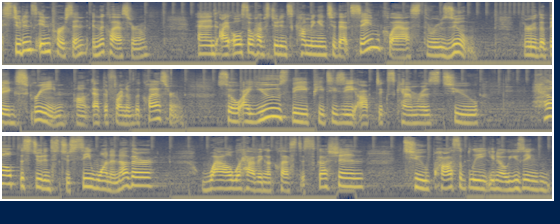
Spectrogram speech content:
students in person in the classroom, and I also have students coming into that same class through Zoom, through the big screen uh, at the front of the classroom. So I use the PTZOptics cameras to help the students to see one another, while we're having a class discussion to possibly, you know, using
